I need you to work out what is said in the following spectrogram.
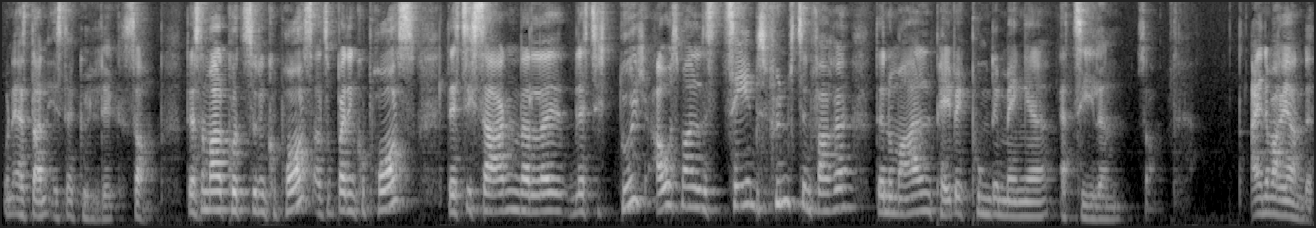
Und erst dann ist er gültig. So, das nochmal kurz zu den Coupons. Also bei den Coupons lässt sich sagen, da lässt sich durchaus mal das 10- bis 15-fache der normalen Payback-Punkte-Menge erzielen. So, eine Variante.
